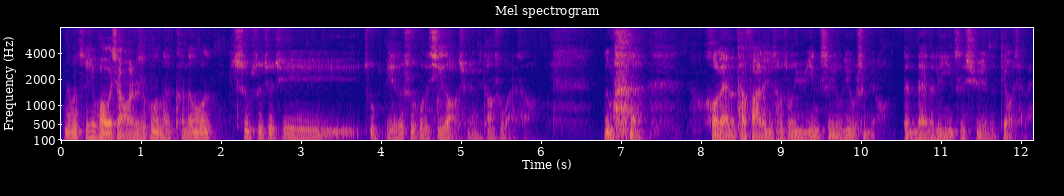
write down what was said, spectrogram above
那么这句话我讲完了之后呢，可能我是不是就去做别的事或者洗澡去了？因为当时晚上。那么后来呢，他发了一句，他说语音只有六十秒，等待的另一只靴子掉下来。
